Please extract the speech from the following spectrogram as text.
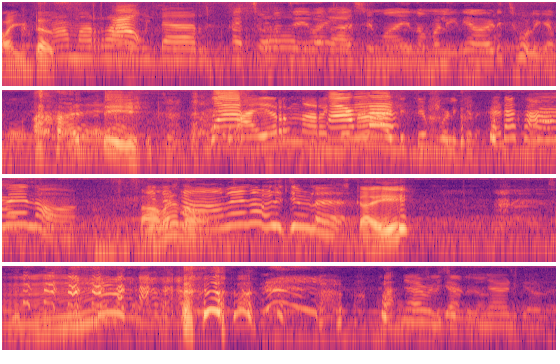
റൈഡേഴ്സ് റൈഡർ കച്ചവടം ചെയ്ത കാശുമായി നമ്മൾ ഇനി അടിച്ചു പൊളിക്കാൻ പോകും. അടി. ടയർ നിറയ്ക്കണം അടിച്ച് പൊളിക്കണം. എടാ സാമേന്നോ സമയന്നോ? സാമേന്നോ വിളിച്ചോൾ കൈ ഞാൻ വിളിക്കാം ഞാൻ വിളിക്കാം. അവളെ.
